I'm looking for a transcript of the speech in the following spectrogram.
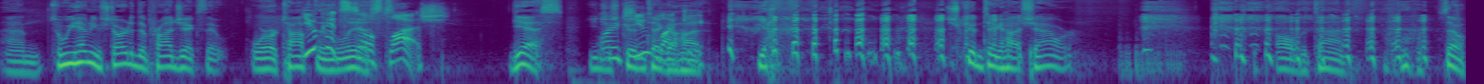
Um, so we haven't even started the projects that were top You of the could list. still flush. Yes, you just Aren't couldn't you take a hot. Yeah, just couldn't take a hot shower all the time. so,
